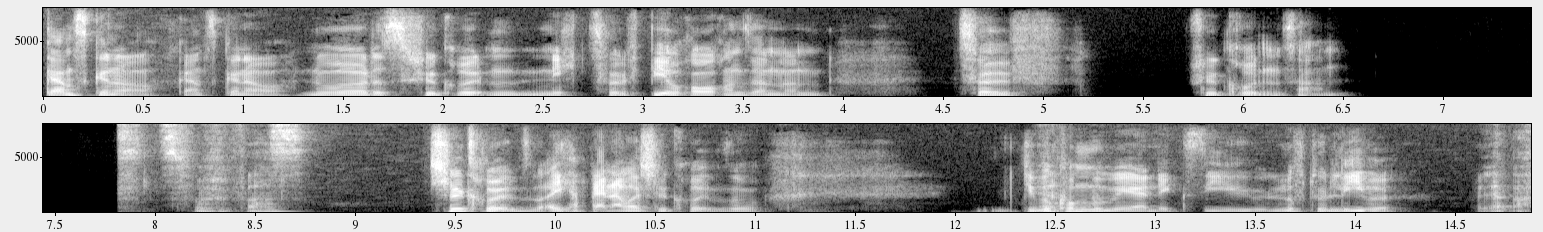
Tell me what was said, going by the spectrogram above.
Ganz genau, ganz genau. Nur, dass Schildkröten nicht zwölf Bier brauchen, sondern zwölf Schildkröten-Sachen. Zwölf was? Schildkröten, ich habe keine Ahnung, Schildkröten so. Die Ja. bekommen mir ja nichts, die Luft und Liebe. Ja,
